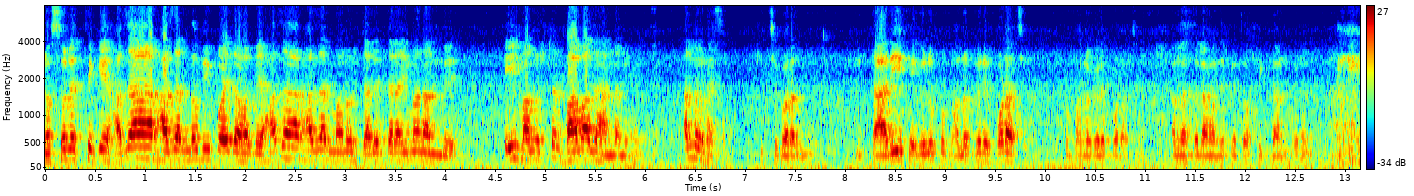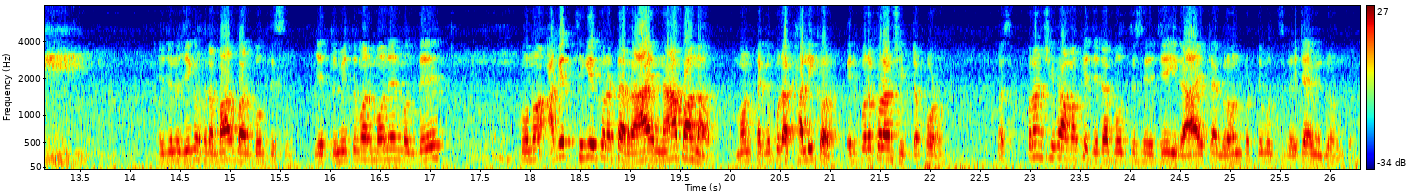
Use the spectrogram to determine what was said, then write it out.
নসলের থেকে হাজার হাজার নবী পয়দা হবে, হাজার হাজার মানুষ যাদের দ্বারা ইমান আনবে, এই মানুষটার বাবা জাহান নামে হবে। আল্লাহর ফাইসাল কিচ্ছু করার নেই। তারিখ এগুলো খুব ভালো করে পড়াচ্ছে, খুব ভালো করে পড়াচ্ছে। আল্লাহ তালা আমাদেরকে তফিক দান করেন। এই জন্য যে কথাটা বারবার বলতেছি, যে তুমি তোমার মনের মধ্যে কোনো আগের থেকে কোনো একটা রায় না বানাও, মনটাকে পুরো খালি করো। এরপরে কোরআন শিবটা পড়ো। কোরআন শিব আমাকে যেটা বলতেছে যে এই রায়টা গ্রহণ করতে বলতেছে, এটাই আমি গ্রহণ করি।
